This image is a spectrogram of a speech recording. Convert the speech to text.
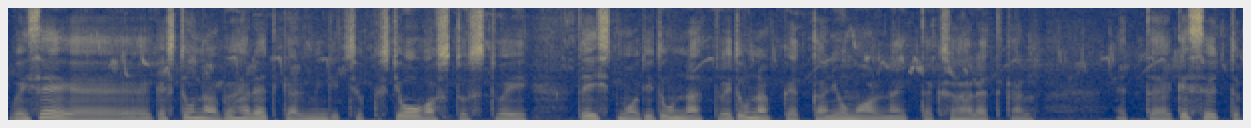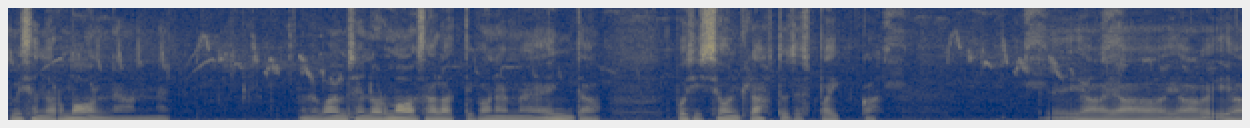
või see, kes tunneb ühel hetkel mingit niisugust joovastust või teistmoodi tunnet või tunnebki, et ta on jumal näiteks ühel hetkel. et kes see ütleb, mis see normaalne on, et me paneme see normaalse alati paneme enda positsioonilt lähtudes paika. Ja, ja, ja, ja,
